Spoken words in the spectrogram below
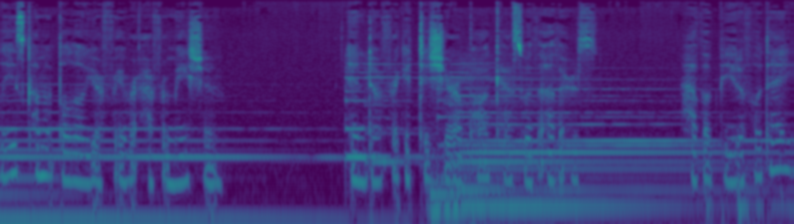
please comment below your favorite affirmation. And don't forget to share our podcast with others. Have a beautiful day.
